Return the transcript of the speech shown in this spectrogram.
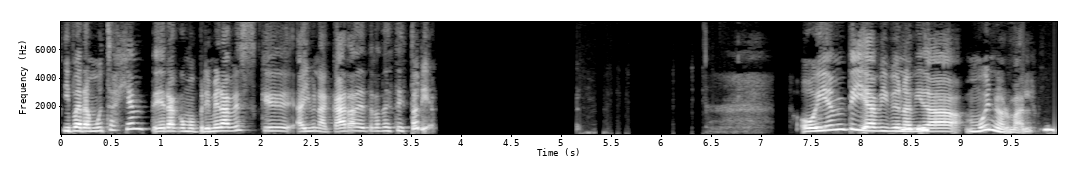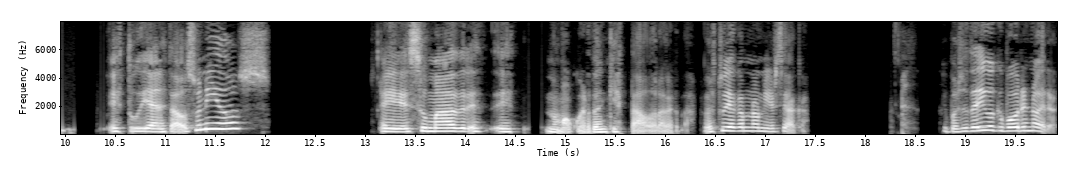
Y para mucha gente era como primera vez que hay una cara detrás de esta historia. Hoy en día vive una vida muy normal. Estudia en Estados Unidos. Eh, su madre, no me acuerdo en qué estado, la verdad, pero estudia acá en una universidad acá. Y por eso te digo que pobres no eran.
